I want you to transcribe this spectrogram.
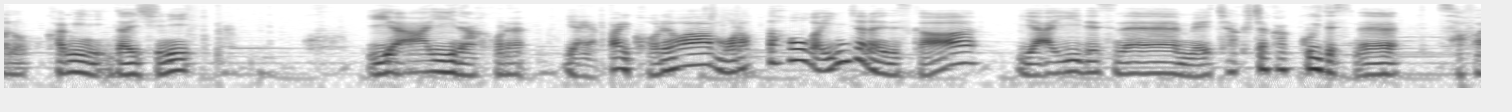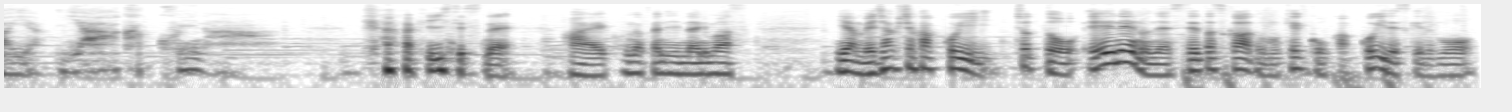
あの紙に台紙にいやいいなこれ。いややっぱりこれはもらった方がいいんじゃないですか？いやいいですね。めちゃくちゃかっこいいですね。サファイア。いやかっこいいないやいいですね。はいこんな感じになります。いやめちゃくちゃかっこいい。ちょっと ANA のねステータスカードも結構かっこいいですけども。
